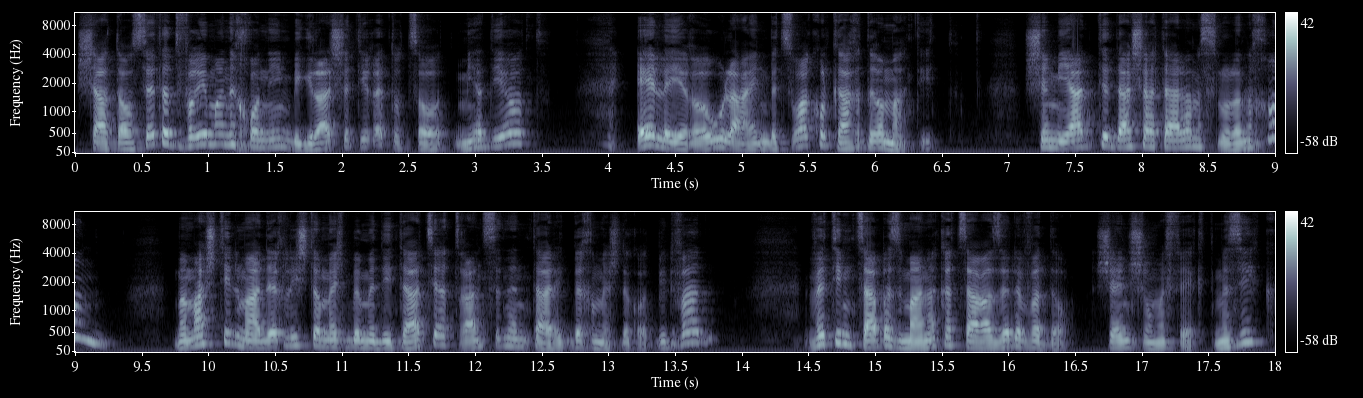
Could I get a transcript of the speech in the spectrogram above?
שאתה עושה את הדברים הנכונים בגלל שתראה תוצאות מיידיות. אלה יראו לעין בצורה כל כך דרמטית, שמיד תדע שאתה על המסלול הנכון. ממש תלמד איך להשתמש במדיטציה טרנסצנדנטלית בחמש דקות בלבד. ותמצא בזמן הקצר הזה לבדו שאין שום אפקט מזיק.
